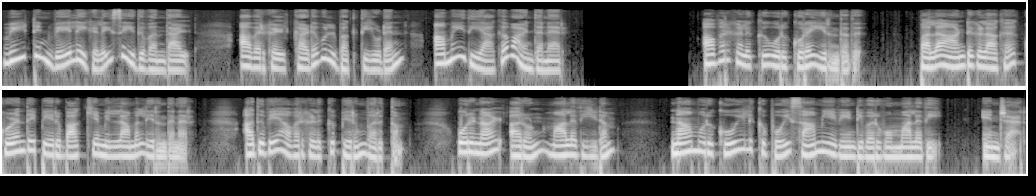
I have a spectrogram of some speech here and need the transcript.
வீட்டின் வேலைகளை செய்து வந்தாள். அவர்கள் கடவுள் பக்தியுடன் அமைதியாக வாழ்ந்தனர். அவர்களுக்கு ஒரு குறை இருந்தது. பல ஆண்டுகளாக குழந்தை பேறு பாக்கியம் இல்லாமல் இருந்தனர். அதுவே அவர்களுக்கு பெரும் வருத்தம். ஒரு நாள் அருண் மாலதியிடம் நாம் ஒரு கோயிலுக்கு போய் சாமியை வேண்டி வருவோம் மாலதி என்றார்.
